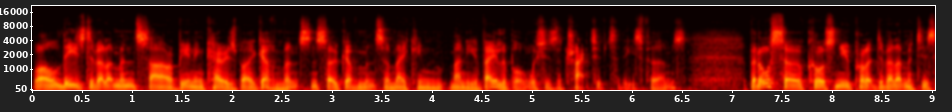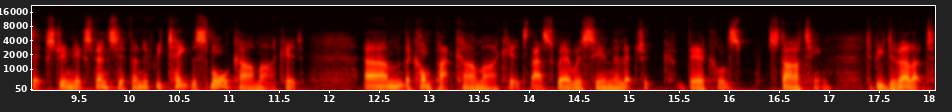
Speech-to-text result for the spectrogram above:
Well, these developments are being encouraged by governments, and so governments are making money available, which is attractive to these firms. But also, of course, new product development is extremely expensive. And if we take the small car market, um, the compact car market, that's where we're seeing electric vehicles starting to be developed,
